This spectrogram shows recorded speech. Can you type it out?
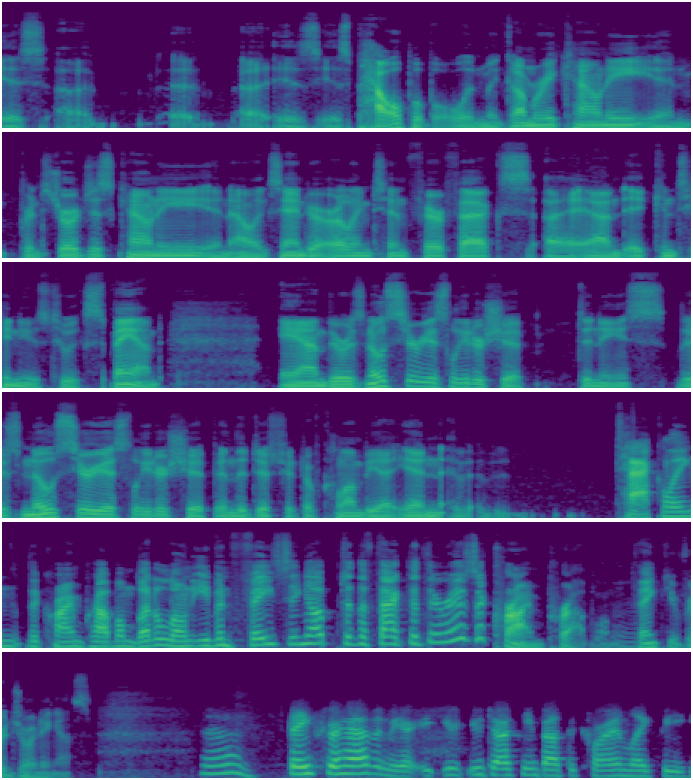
is uh, uh, is is palpable in Montgomery County, in Prince George's County, in Alexandria, Arlington, Fairfax, uh, and it continues to expand. And there is no serious leadership, Denise. There's no serious leadership in the District of Columbia in uh, tackling the crime problem, let alone even facing up to the fact that there is a crime problem. Mm. Thank you for joining us. Oh, thanks for having me. You're, you're talking about the crime like the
